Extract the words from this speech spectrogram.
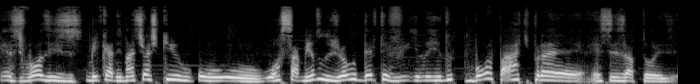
As vozes bem carismáticas, eu acho que o, o, orçamento do jogo deve ter ido boa parte para esses atores.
